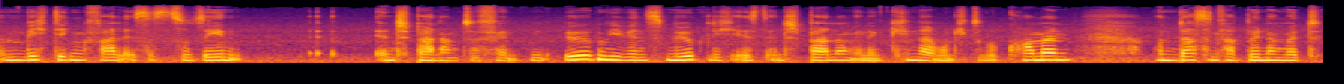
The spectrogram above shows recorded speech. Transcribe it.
Im wichtigen Fall ist es zu sehen, Entspannung zu finden. Irgendwie, wenn es möglich ist, Entspannung in den Kinderwunsch zu bekommen und das in Verbindung mit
